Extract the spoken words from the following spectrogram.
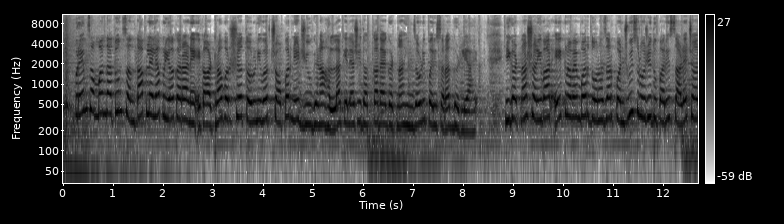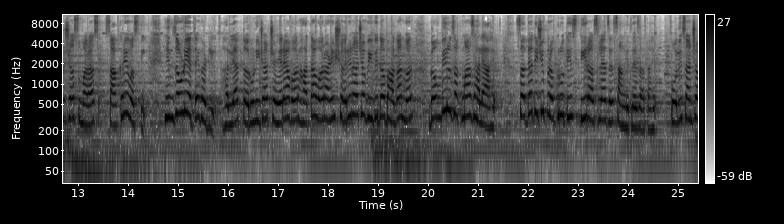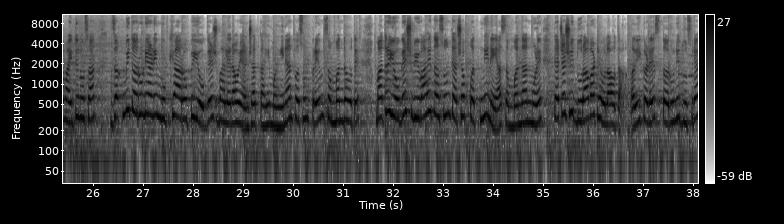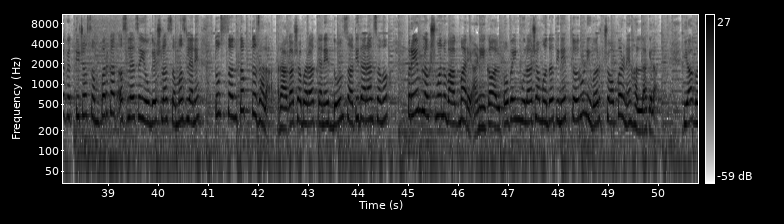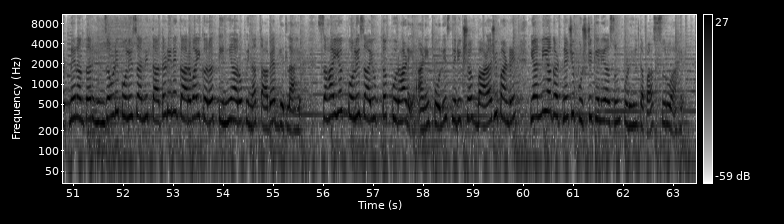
प्रेम संबंधातून संतापलेल्या प्रियकराने एका अठरा वर्षीय तरुणीवर चॉपरने जीवघेणा हल्ला केल्याची धक्कादायक घटना हिंजवडी परिसरात घडली आहे. ही घटना शनिवार एक नोव्हेंबर दोन हजार पंचवीस रोजी दुपारी साडेचारच्या सुमारास साखरे वस्ती हिंजवडी येथे घडली. हल्ल्यात तरुणीच्या चेहऱ्यावर हातावर आणि शरीराच्या विविध भागांवर गंभीर जखमा झाल्या आहेत. सध्या तिची प्रकृती स्थिर असल्याचे सांगितले जात आहे. पोलिसांच्या माहितीनुसार जखमी तरुणी आणि मुख्य आरोपी योगेश भालेराव यांच्यात काही महिन्यांपासून प्रेम संबंध होते. मात्र योगेश विवाहित असून त्याच्या पत्नीने या संबंधांमुळे त्याच्याशी दुरावा ठेवला होता. अलीकडेच तरुणी दुसऱ्या व्यक्तीच्या संपर्कात असल्याचे योगेशला समजल्याने तो संतप्त झाला. रागाच्या भरात त्याने दोन साथीदारांसह प्रेम लक्ष्मण वाघमारे आणि एका अल्पवयीन मुलाच्या मदतीने तरुणीवर चॉपरने हल्ला केला. या घटनेनंतर हिंजवडी पोलिसांनी तातडीने कारवाई करत तिन्ही आरोपींना ताब्यात घेतला आहे. सहाय्यक पोलीस आयुक्त कुऱ्हाडे आणि पोलीस निरीक्षक बाळाजी पांढरे यांनी या घटनेची पुष्टी केली असून पुढील तपास सुरू आहे.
